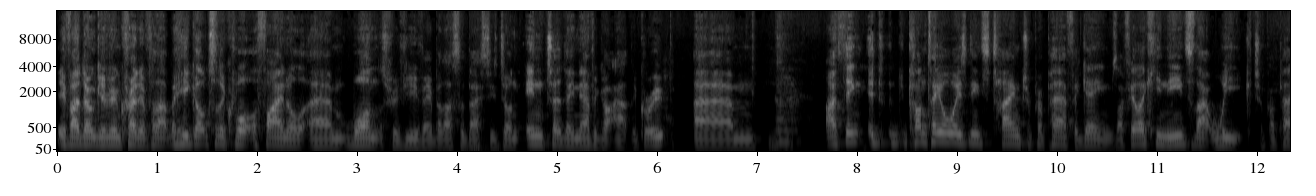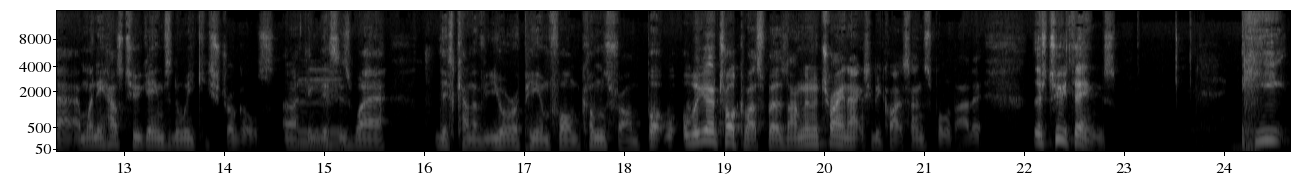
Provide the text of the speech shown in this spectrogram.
if I don't give him credit for that. But he got to the quarter final um, once with Juve, but that's the best he's done. Inter, they never got out the group. Um, No. I think it, Conte always needs time to prepare for games. I feel like he needs that week to prepare, and when he has two games in a week, he struggles. And I think this Mm. is where this kind of European form comes from. But we're going to talk about Spurs now. I'm going to try and actually be quite sensible about it. There's two things. He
